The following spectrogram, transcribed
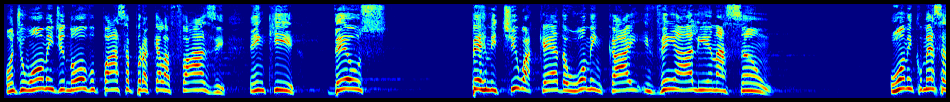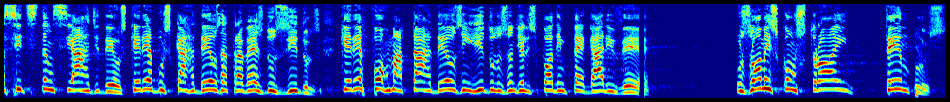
onde o homem de novo passa por aquela fase em que Deus permitiu a queda, o homem cai e vem a alienação. O homem começa a se distanciar de Deus, querer buscar Deus através dos ídolos, querer formatar Deus em ídolos onde eles podem pegar e ver. Os homens constroem templos,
